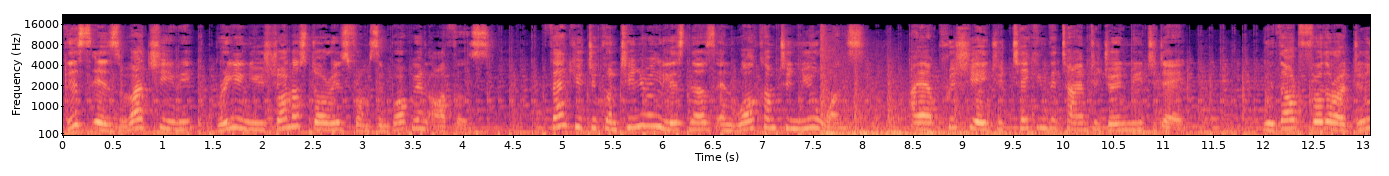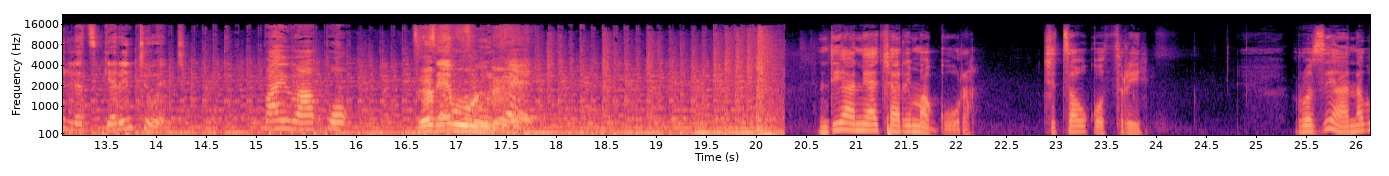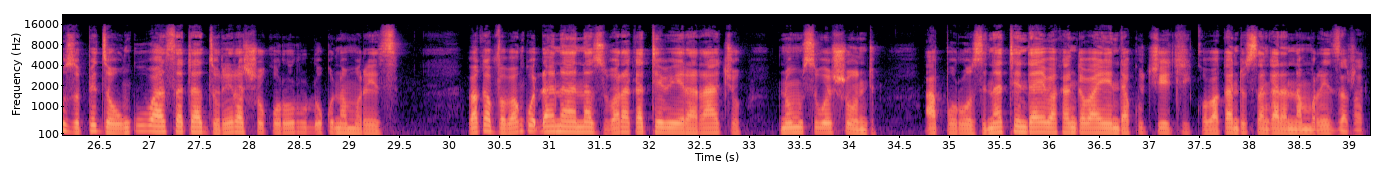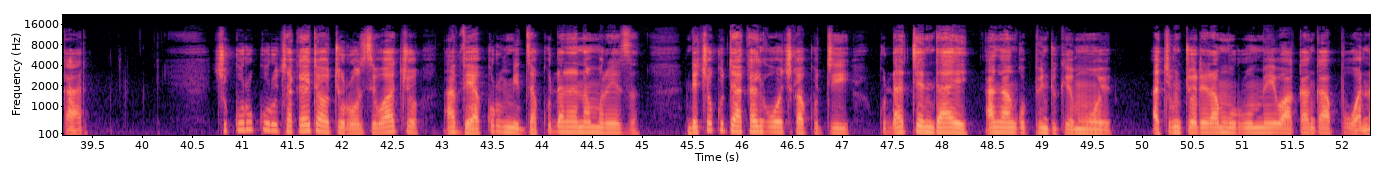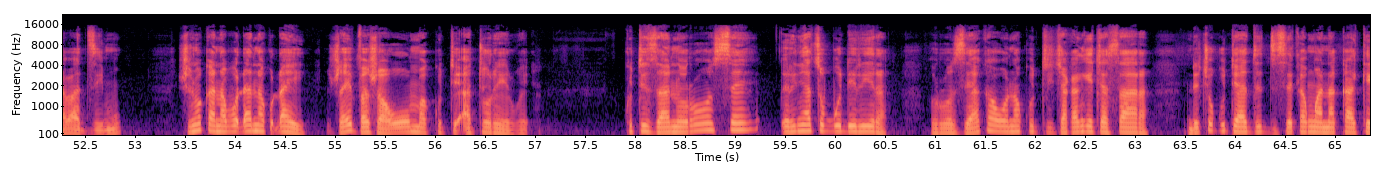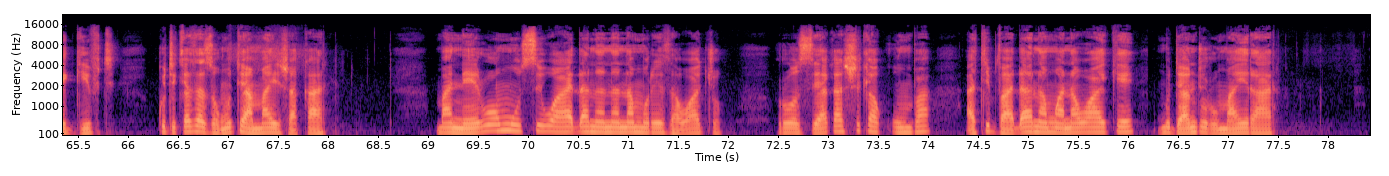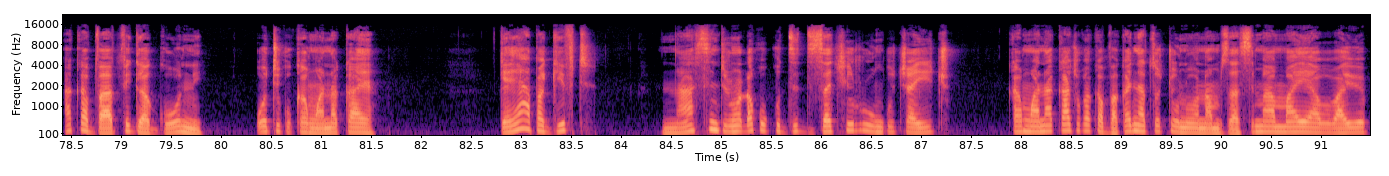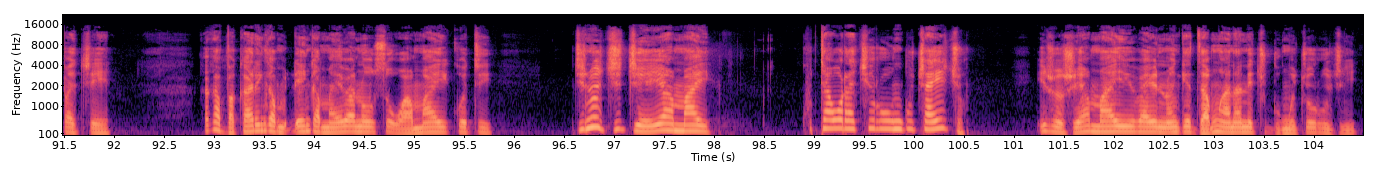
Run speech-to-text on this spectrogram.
This is Vachivi bringing you Shona stories from Zimbabwean authors. Thank you to continuing listeners and welcome to new ones. I appreciate you taking the time to join me today. Without further ado, let's get into it. Bye, Vapo. Zefunde. ndiani acharima gura chitsauko 3 rozi haana kuzopedzawo nguva asati adzorera shoko rorudo kuna murezi vakabva vangodanana zuva rakatevera racho nomusi wesvondo apo rozi natendai vakanga vaenda kuchechi kwavakandosangana namureza zvakare. Chikurukuru chakaita kuti rozi wacho abve akurumidza kudana namureza ndechokuti akange otya kuti kuda tendai angangopinduke mwoyo achimutorera murume waakanga apuhwa navadzimu. Zvino kana vodana kudai zvaibva zvaoma kuti atorerwe. Kuti zano rose rinyatsobudirira. Rozi akaona kuti chakange chasara ndechokuti adzidzise kamwana kake gift kuti kasazomuti amai zvakare. Manheru omusi waadanana namureza wacho. Rozi akasvika kumba achibva adana mwana wake mudhanduru mairara akabva apfiga gonhi oti kukamwana kaya gai apa gift. Nhasi ndinoda kukudzidzisa chirungu chaicho kamwana kacho kakabva kanyatsotonona muzasi mamai avo vaive pacheya kakabva karinga mudenga mai vanouso hwamai kuti ndinojijei amai kutaura chirungu chaicho? Izvozvi amai vainongedza mwana nechigumwe chorudyi.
